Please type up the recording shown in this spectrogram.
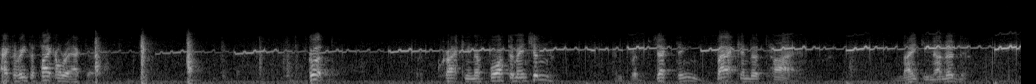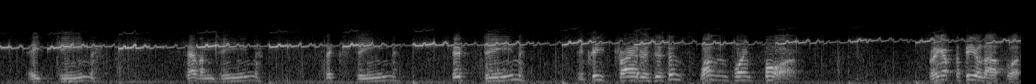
Activate the cycle reactor. Good. We're cracking the fourth dimension. and projecting back into time. 1900, 18, 17, 16, 15. Increased triad resistance, 1.4. Bring up the field output.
